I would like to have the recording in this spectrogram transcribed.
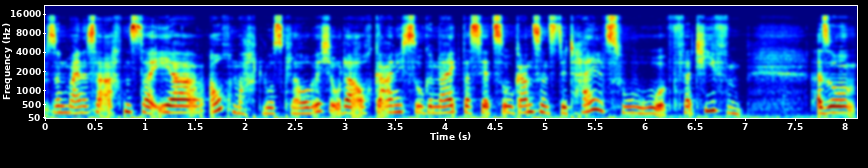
sind meines Erachtens da eher auch machtlos, glaube ich, oder auch gar nicht so geneigt, das jetzt so ganz ins Detail zu vertiefen. Also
